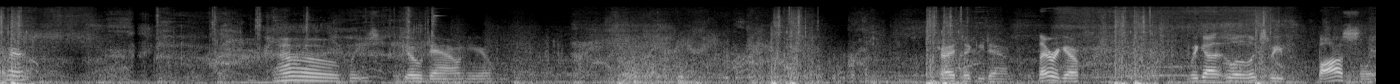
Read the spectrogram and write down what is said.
Come here. Oh, please go down, you. Try to take you down. There we go. We got, well, it looks to be boss loot.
